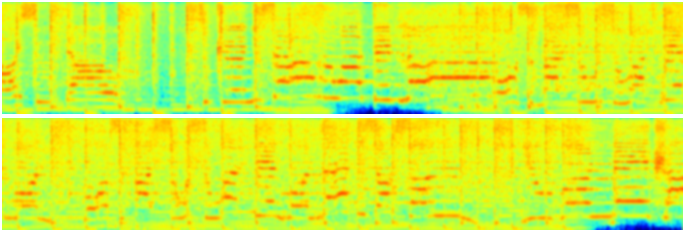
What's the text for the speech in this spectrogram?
ลอยสู่ดาว ทุกคืนยังสาวไม่ว่าติดลมโบสบายสวยสวัสดเวียนวนโบสบายสวยสวัสดเวียนวนและที่สับสน อยู่บนเมฆา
